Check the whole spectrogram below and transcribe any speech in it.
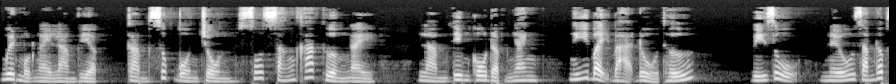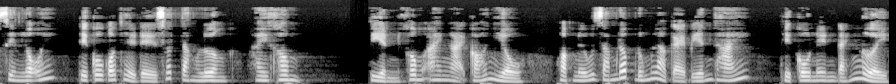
Nguyên một ngày làm việc, cảm xúc bồn chồn, sốt sắng khác thường này, làm tim cô đập nhanh, nghĩ bậy bạ đổ thứ. Ví dụ, nếu giám đốc xin lỗi, thì cô có thể đề xuất tăng lương hay không? Tiền không ai ngại có nhiều, hoặc nếu giám đốc đúng là kẻ biến thái, thì cô nên đánh người,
